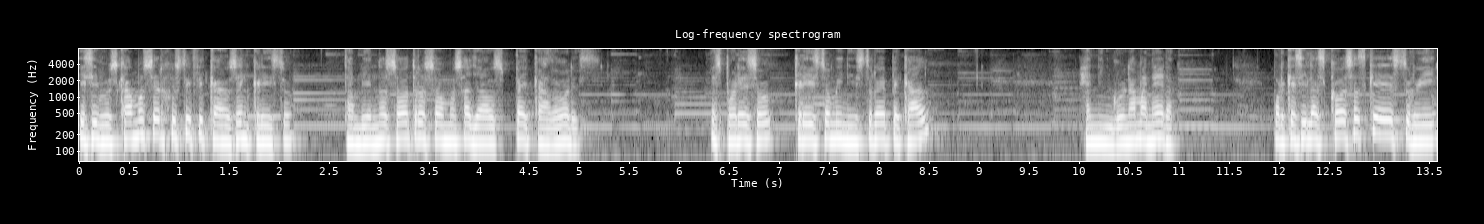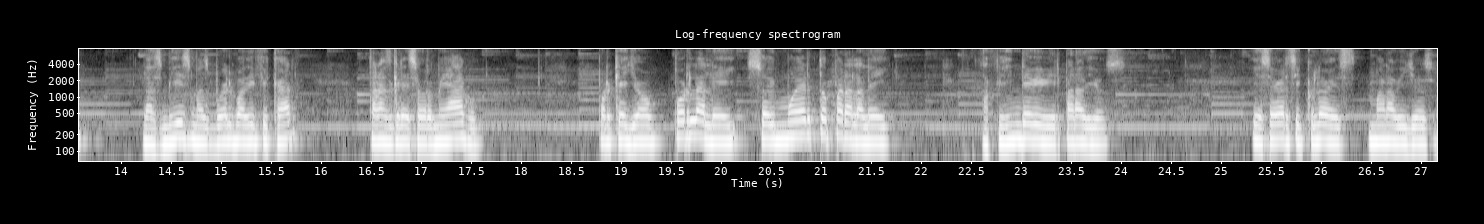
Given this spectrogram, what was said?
y si buscamos ser justificados en Cristo, también nosotros somos hallados pecadores. ¿Es por eso Cristo ministro de pecado? En ninguna manera. Porque si las cosas que destruí, las mismas vuelvo a edificar, transgresor me hago. Porque yo por la ley soy muerto para la ley, a fin de vivir para Dios. Y ese versículo es maravilloso.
